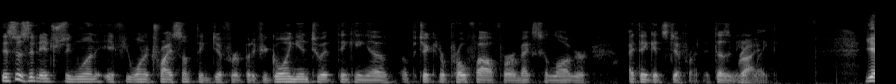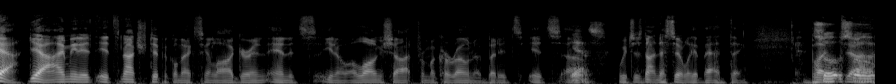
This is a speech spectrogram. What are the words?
this is an interesting one, if you want to try something different, but if you're going into it thinking of a particular profile for a Mexican lager, I think it's different. It doesn't right. like that. Yeah, yeah. I mean, it, it's not your typical Mexican lager, and, and it's you know a long shot from a Corona, but it's it's uh, yes, which is not necessarily a bad thing. But, so so uh,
